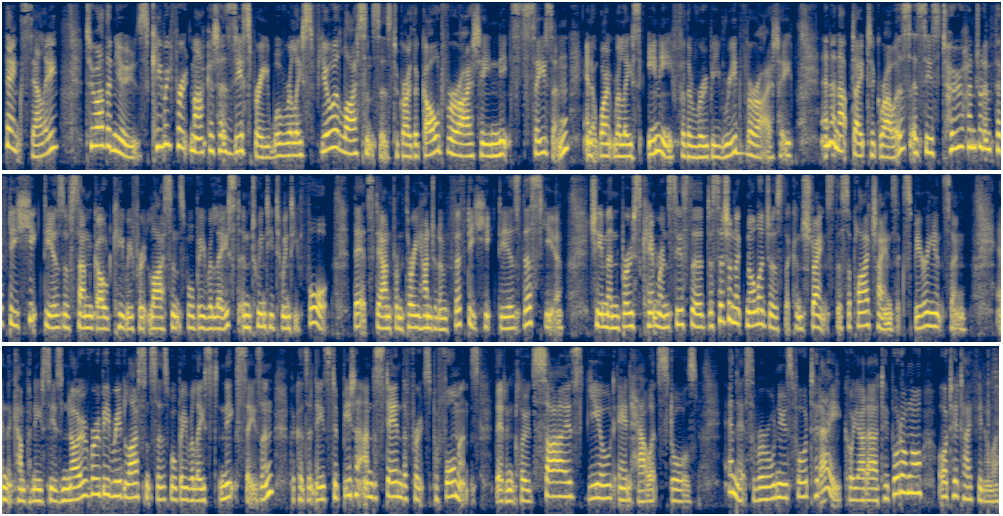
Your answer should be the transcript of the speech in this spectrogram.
Thanks, Sally. To other news, kiwi fruit marketer Zespri will release fewer licences to grow the gold variety next season, and it won't release any for the ruby red variety. In an update to growers, it says 250 hectares of sun gold kiwi fruit licence will be released in 2024. That's down from 350 hectares this year. Chairman Bruce Cameron says the decision acknowledges the constraints the supply chain's experiencing and the company says no Ruby Red licences will be released next season because it needs to better understand the fruit's performance. That includes size, yield, and how it stores. And that's the rural news for today. Ko te porongo o te tai whenua.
